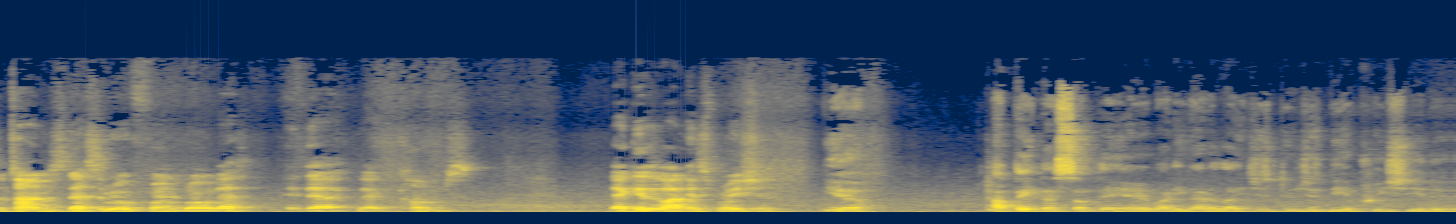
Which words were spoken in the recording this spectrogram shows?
Sometimes that's a real friend, bro. That's that that comes that gives a lot of inspiration. Yeah. I think that's something everybody gotta like just do, just be appreciative.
